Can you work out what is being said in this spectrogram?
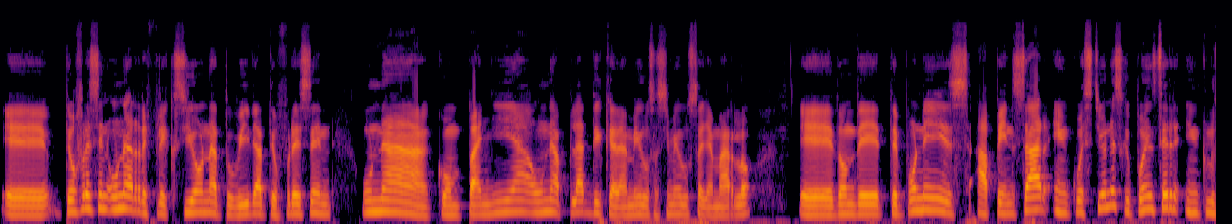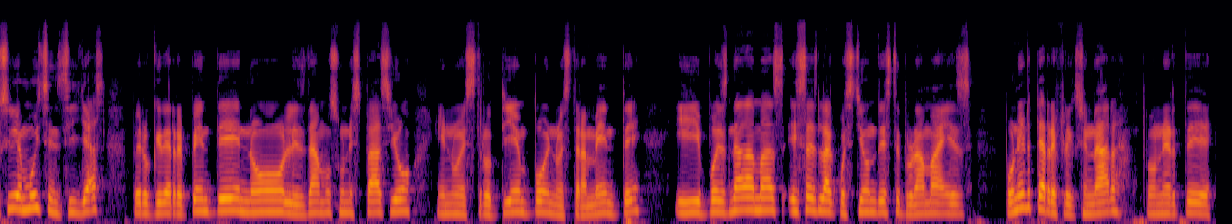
Eh, te ofrecen una reflexión a tu vida, te ofrecen una compañía, una plática de amigos, así me gusta llamarlo, eh, donde te pones a pensar en cuestiones que pueden ser inclusive muy sencillas, pero que de repente no les damos un espacio en nuestro tiempo, en nuestra mente. Y pues nada más, esa es la cuestión de este programa, es ponerte a reflexionar, ponerte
